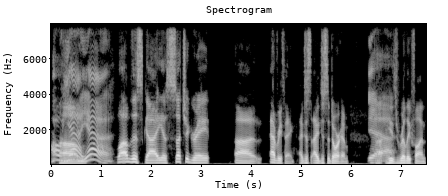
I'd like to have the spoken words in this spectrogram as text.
Oh yeah, Um, yeah. Love this guy. He is such a great uh everything. I just I just adore him. Yeah. Uh, he's really fun.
